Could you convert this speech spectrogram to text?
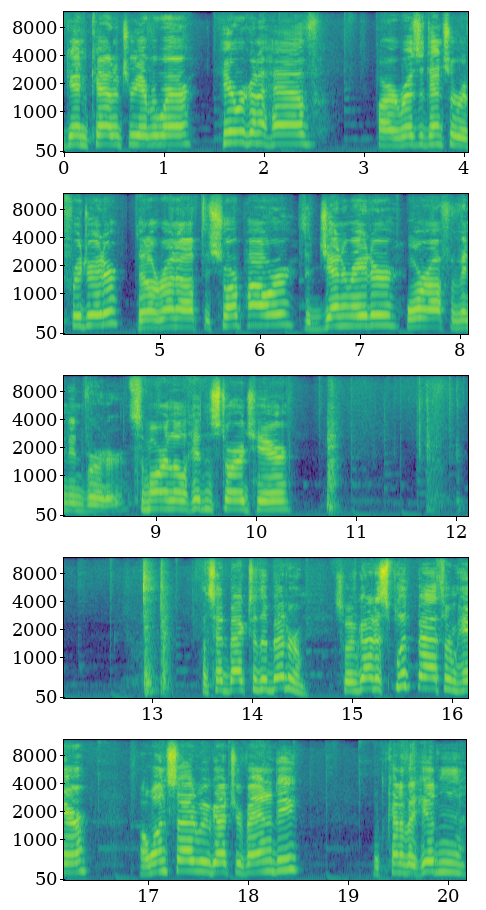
again, cabinetry everywhere. Here we're gonna have our residential refrigerator that'll run off the shore power, the generator, or off of an inverter. Some more little hidden storage here. Let's head back to the bedroom. So we've got a split bathroom here. On one side, we've got your vanity with kind of a hidden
